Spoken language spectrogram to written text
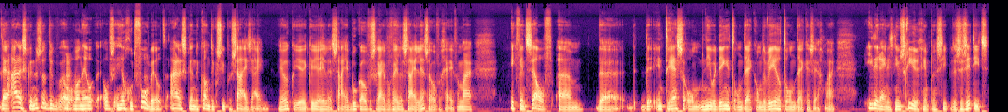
ja, aardrijkskunde is natuurlijk wel, wel een, heel, een heel goed voorbeeld. Aardrijkskunde kan natuurlijk super saai zijn. Kun, je, kun je hele saaie boek over schrijven of hele saaie les over geven. Maar ik vind zelf um, de, de interesse om nieuwe dingen te ontdekken, om de wereld te ontdekken, zeg maar. Iedereen is nieuwsgierig in principe. Dus er zit iets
